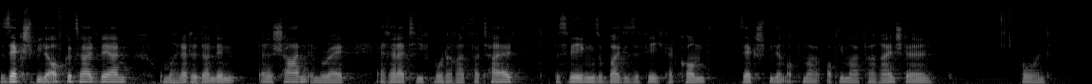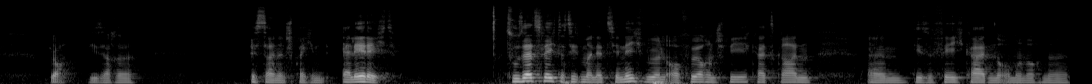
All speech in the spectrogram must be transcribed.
sechs Spieler aufgeteilt werden und man hätte dann den äh, Schaden im Raid relativ moderat verteilt. Deswegen, sobald diese Fähigkeit kommt, sechs Spieler im Optimal Optimalfall reinstellen und ja, die Sache ist dann entsprechend erledigt. Zusätzlich, das sieht man jetzt hier nicht, würden auf höheren Schwierigkeitsgraden ähm, diese Fähigkeiten noch immer noch eine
